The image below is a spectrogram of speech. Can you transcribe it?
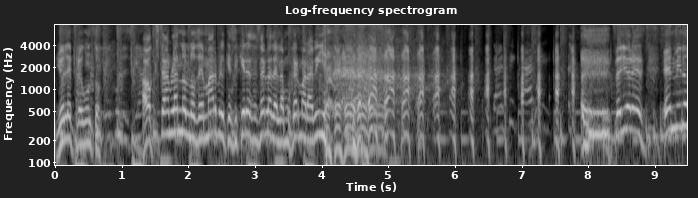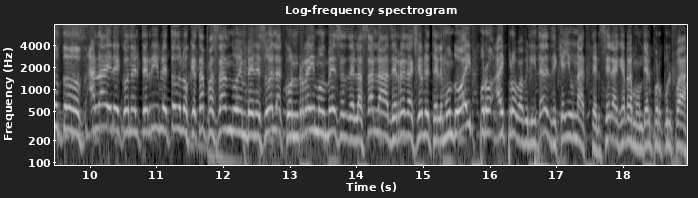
yo le pregunto. Ah, que están hablando los de Marvel, que si quieres hacer la de la Mujer Maravilla. Casi, casi. Señores, en minutos, al aire con el terrible, todo lo que está pasando en Venezuela con Raymond Mesas de la sala de redacción de Telemundo. Hay, pro- hay probabilidades de que haya una tercera guerra mundial por culpa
